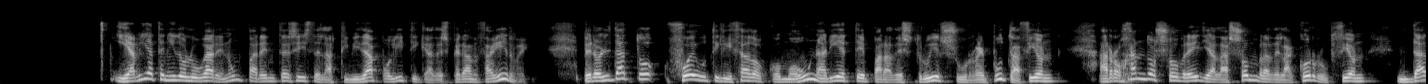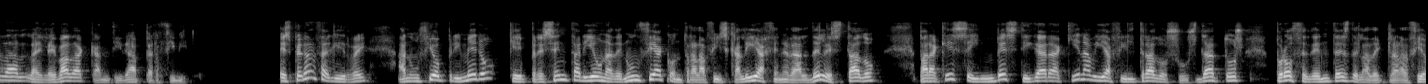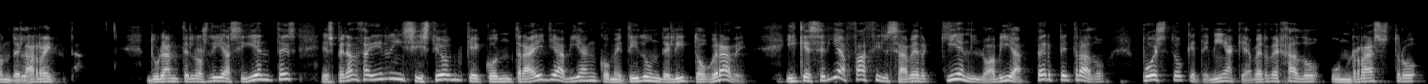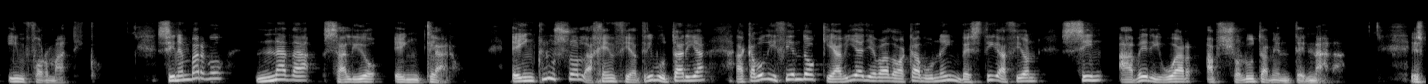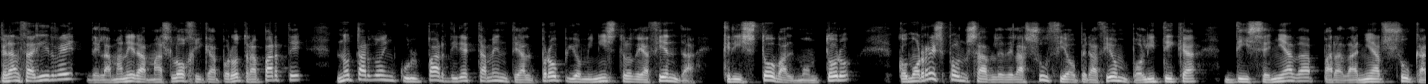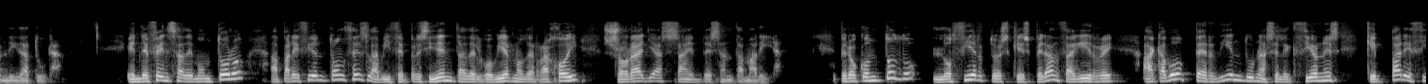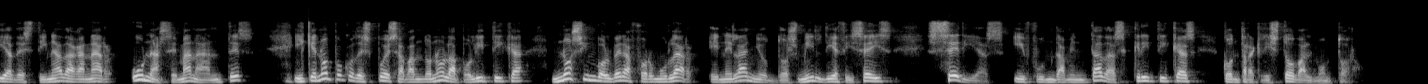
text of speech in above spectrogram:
y había tenido lugar en un paréntesis de la actividad política de Esperanza Aguirre. Pero el dato fue utilizado como un ariete para destruir su reputación, arrojando sobre ella la sombra de la corrupción dada la elevada cantidad percibida. Esperanza Aguirre anunció primero que presentaría una denuncia contra la Fiscalía General del Estado para que se investigara quién había filtrado sus datos procedentes de la declaración de la renta. Durante los días siguientes, Esperanza Aguirre insistió en que contra ella habían cometido un delito grave y que sería fácil saber quién lo había perpetrado, puesto que tenía que haber dejado un rastro informático. Sin embargo, nada salió en claro. E incluso la agencia tributaria acabó diciendo que había llevado a cabo una investigación sin averiguar absolutamente nada. Esperanza Aguirre, de la manera más lógica por otra parte, no tardó en culpar directamente al propio ministro de Hacienda, Cristóbal Montoro, como responsable de la sucia operación política diseñada para dañar su candidatura. En defensa de Montoro apareció entonces la vicepresidenta del gobierno de Rajoy, Soraya Sáenz de Santa María. Pero con todo, lo cierto es que Esperanza Aguirre acabó perdiendo unas elecciones que parecía destinada a ganar una semana antes y que no poco después abandonó la política, no sin volver a formular en el año 2016 serias y fundamentadas críticas contra Cristóbal Montoro.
